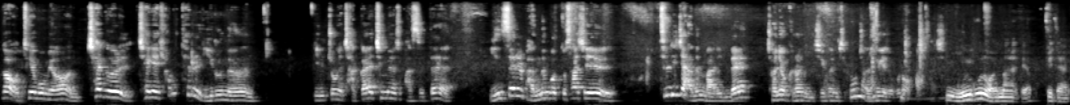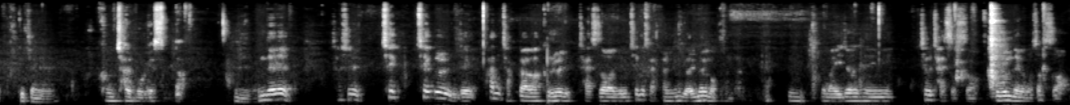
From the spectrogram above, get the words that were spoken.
그러니까 어떻게 보면 책을 책의 형태를 이루는 일종의 작가의 측면에서 봤을 때 인세를 받는 것도 사실 틀리지 않은 말인데 전혀 그런 인식은 지금 전 세계적으로 없고 사실 인구는 얼마나 돼요? 북디자, 북디자인은? 그건 잘 모르겠습니다. 음, 근데 사실 책, 책을 이제 한 작가가 글을 잘 써가지고 책을 잘 팔리면 10명이 먹고 산다는 거예요. 음. 막 이전 선생님이 책을 잘 썼어. 좋은 내용을 썼어.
